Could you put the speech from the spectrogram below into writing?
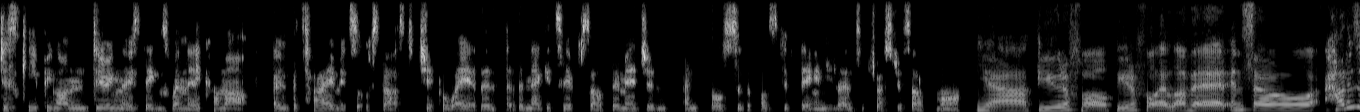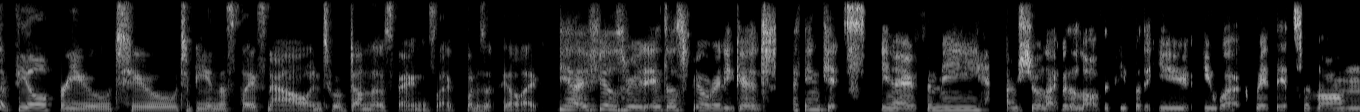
just keeping on doing those things when they come up over time it sort of starts to chip away at the at the negative self image and and bolster the positive thing and you learn to trust yourself more. Yeah, beautiful, beautiful. I love it. And so how does it feel for you to to be in this place now and to have done those things? Like what does it feel like? Yeah, it feels really it does feel really good. I think it's, you know, for me, I'm sure like with a lot of the people that you you work with, it's a long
